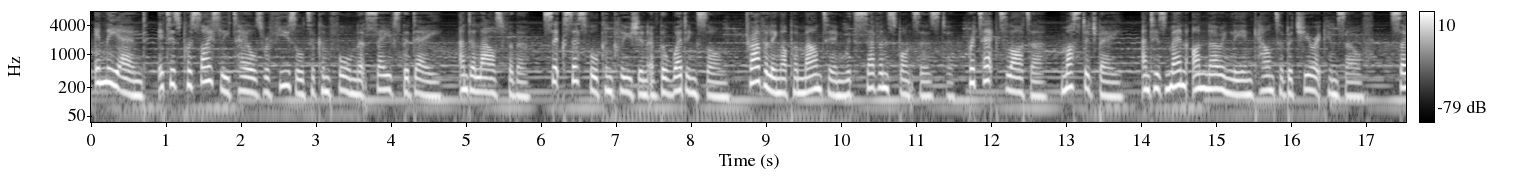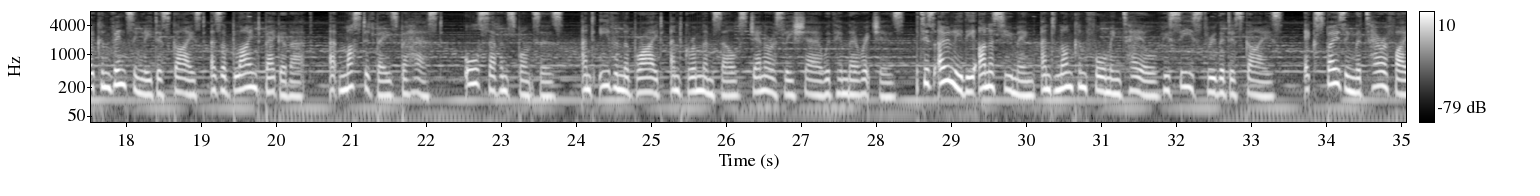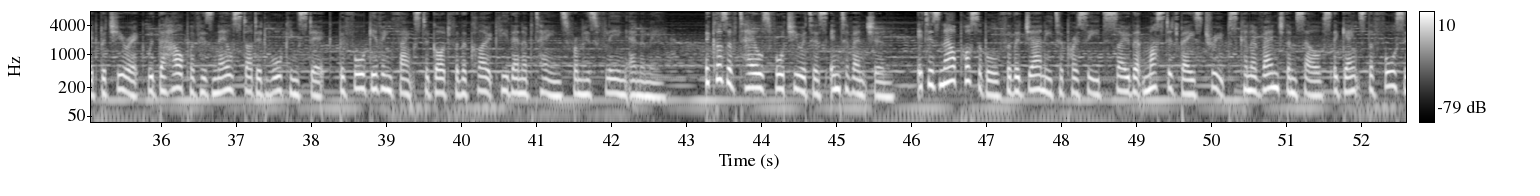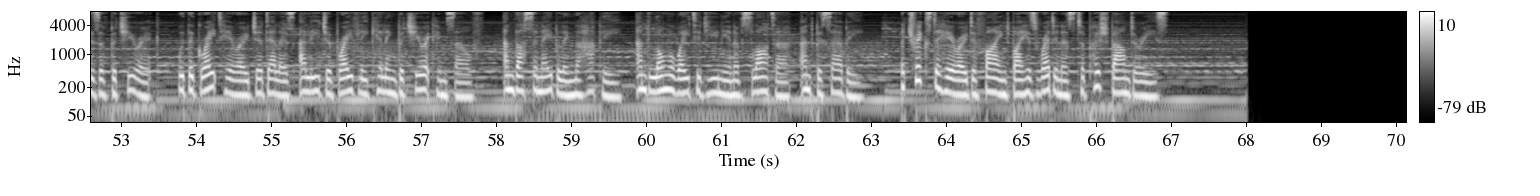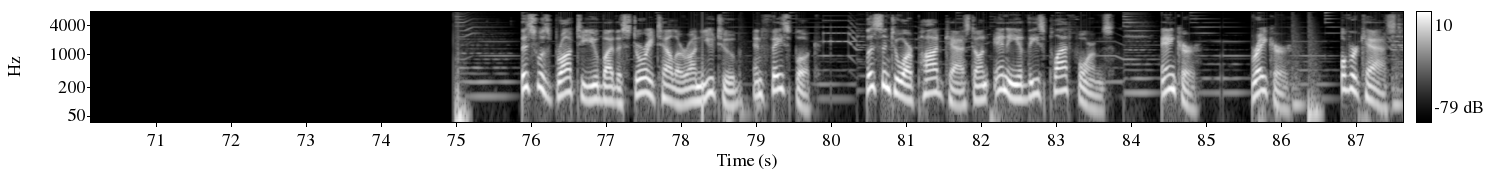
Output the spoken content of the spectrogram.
In the end, it is precisely Tale's refusal to conform that saves the day, and allows for the successful conclusion of the wedding song, traveling up a mountain with seven sponsors to protect Zlata, Mustaj Bey, and his men unknowingly encounter Baturek himself, so convincingly disguised as a blind beggar that, at Mustaj Bey's behest, all seven sponsors, and even the bride and groom themselves generously share with him their riches. It is only the unassuming and non-conforming Tale who sees through the disguise, exposing the terrified Baturek with the help of his nail-studded walking stick before giving thanks to God for the cloak he then obtains from his fleeing enemy. Because of Tale's fortuitous intervention, it is now possible for the journey to proceed so that Mustaj Bey's troops can avenge themselves against the forces of Baturek, with the great hero Jadelas Alija bravely killing Baturek himself, and thus enabling the happy and long-awaited union of Zlata and Biserbi. A trickster hero defined by his readiness to push boundaries, This was brought to you by The Storyteller on YouTube and Facebook. Listen to our podcast on any of these platforms. Anchor, Breaker, Overcast,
